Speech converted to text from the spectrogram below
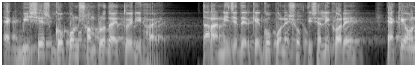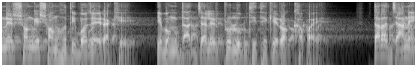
এক বিশেষ গোপন সম্প্রদায় তৈরি হয়। তারা নিজেদেরকে গোপনে শক্তিশালী করে, একে অন্যের সঙ্গে সংহতি বজায় রাখে। এবং দাজ্জালের প্রলুব্ধি থেকে রক্ষা পায়। তারা জানে,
